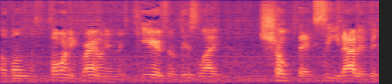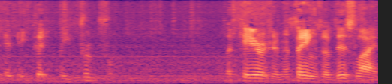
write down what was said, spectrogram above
among the thorny ground and the cares of this life choked that seed out of it. It, it couldn't be fruitful. The cares and the things of this life,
